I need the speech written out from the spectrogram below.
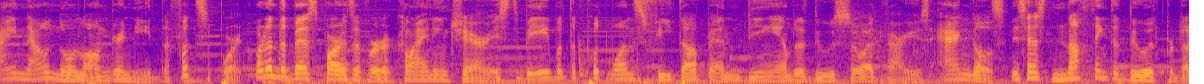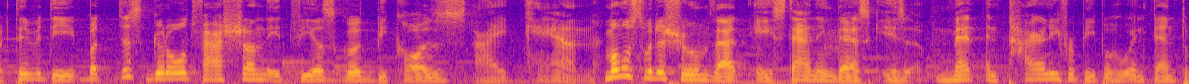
I now no longer need the foot support. One of the best parts of a reclining chair is to be able to put one's feet up and being able to do so at various angles. This has nothing to do with productivity, but just good old fashioned it feels good because I can. Most would assume that a standing desk is meant entirely for people who intend to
